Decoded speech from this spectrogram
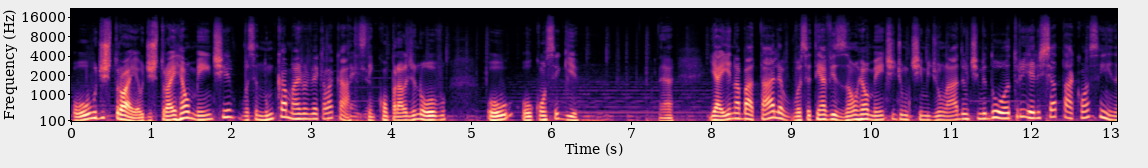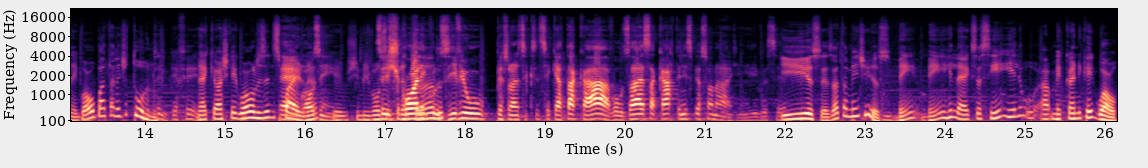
ou destrói. O destrói realmente você nunca mais vai ver aquela carta. Entendi. Você tem que comprar ela de novo ou ou conseguir. né? E aí na batalha você tem a visão realmente de um time de um lado e um time do outro e eles se atacam assim, né? Igual batalha de turno. Sim, perfeito. Né? Que eu acho que é igual ao Legend É, Spire, né? igualzinho. Que os times vão Você se escolhe, inclusive, o personagem que você quer atacar, vou usar essa carta nesse personagem. E você. Isso, exatamente isso. Uhum. Bem, bem relax assim, e ele, a mecânica é igual,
